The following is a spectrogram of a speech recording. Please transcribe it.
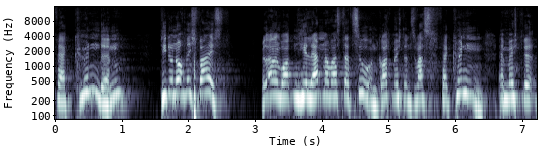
verkünden, die du noch nicht weißt. Mit anderen Worten, hier lernt man was dazu und Gott möchte uns was verkünden. Er möchte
